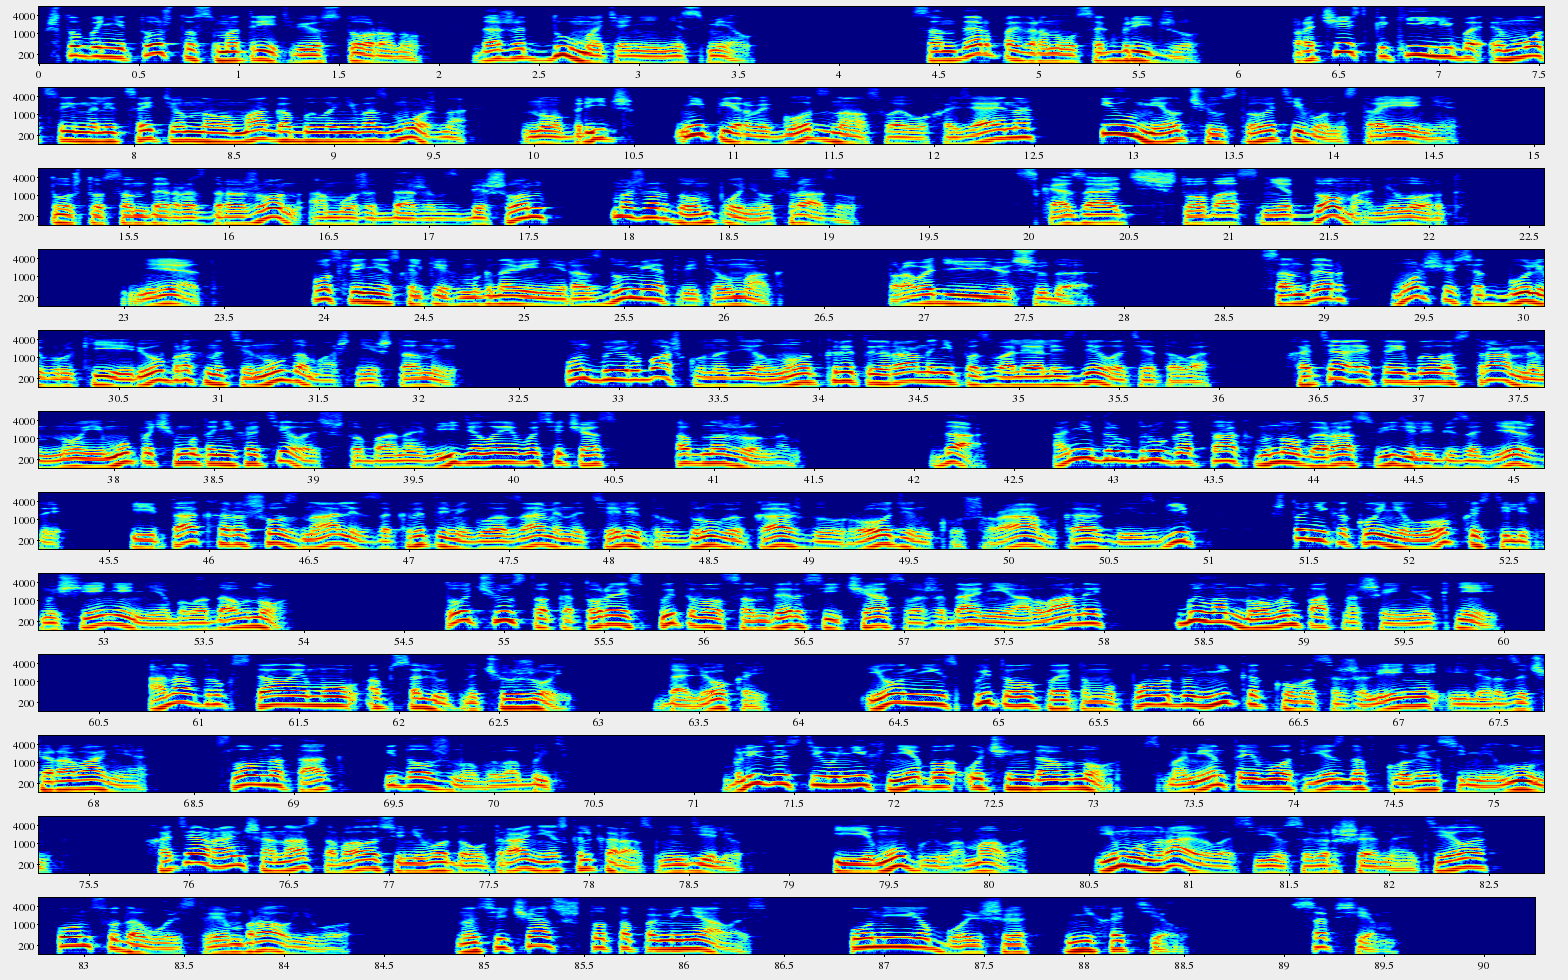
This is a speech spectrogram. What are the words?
Чтобы не то, что смотреть в ее сторону, даже думать о ней не смел. Сандер повернулся к Бриджу. Прочесть какие-либо эмоции на лице темного мага было невозможно, но Бридж не первый год знал своего хозяина и умел чувствовать его настроение. То, что Сандер раздражен, а может даже взбешен, мажордом понял сразу. «Сказать, что вас нет дома, милорд?» «Нет». После нескольких мгновений раздумий ответил маг. «Проводи ее сюда». Сандер, морщась от боли в руке и ребрах, натянул домашние штаны. Он бы и рубашку надел, но открытые раны не позволяли сделать этого. Хотя это и было странным, но ему почему-то не хотелось, чтобы она видела его сейчас обнаженным. Да, они друг друга так много раз видели без одежды и так хорошо знали с закрытыми глазами на теле друг друга каждую родинку, шрам, каждый изгиб, что никакой неловкости или смущения не было давно. То чувство, которое испытывал Сандер сейчас в ожидании Орланы, было новым по отношению к ней. Она вдруг стала ему абсолютно чужой, далекой, и он не испытывал по этому поводу никакого сожаления или разочарования, словно так и должно было быть. Близости у них не было очень давно, с момента его отъезда в Ковен Семи Лун, хотя раньше она оставалась у него до утра несколько раз в неделю, и ему было мало. Ему нравилось ее совершенное тело, он с удовольствием брал его. Но сейчас что-то поменялось, он ее больше не хотел. Совсем.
